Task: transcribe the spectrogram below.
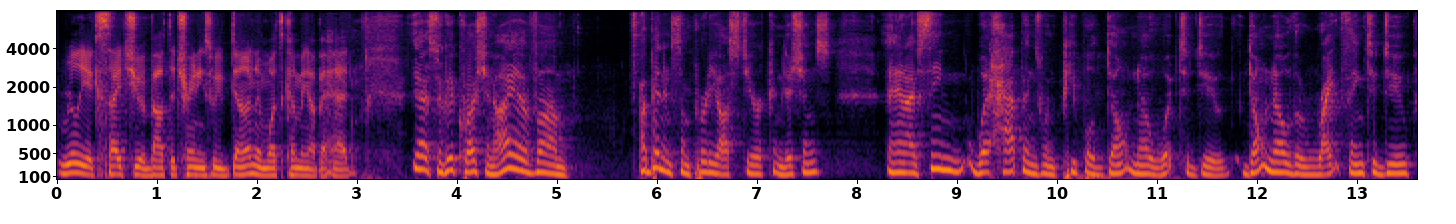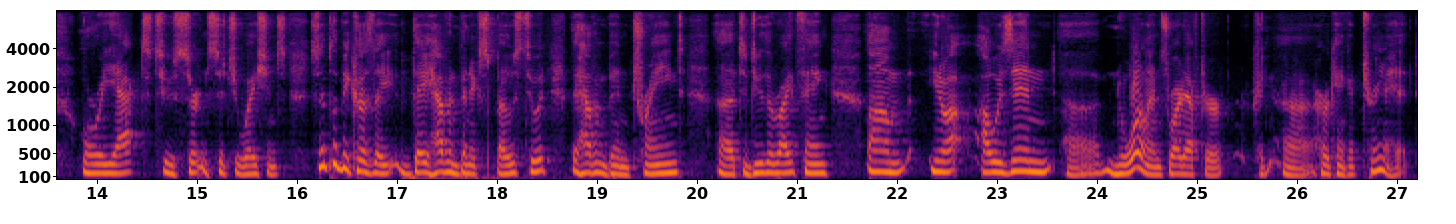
really excites you about the trainings we've done, and what's coming up ahead. Yeah, it's a good question. I have um, I've been in some pretty austere conditions, and I've seen what happens when people don't know what to do, don't know the right thing to do, or react to certain situations simply because they they haven't been exposed to it, they haven't been trained uh, to do the right thing. Um, you know, I, I was in uh, New Orleans right after uh, Hurricane Katrina hit.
